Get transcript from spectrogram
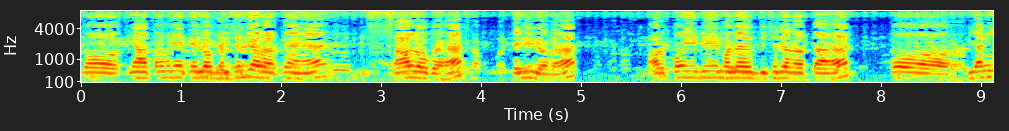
तो यहाँ तलबड़िया के लोग बिचौलिया रहते हैं, साल लोग है तेली लोग है, और कोई भी मैंने बिचौलिया रहता है तो यानी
